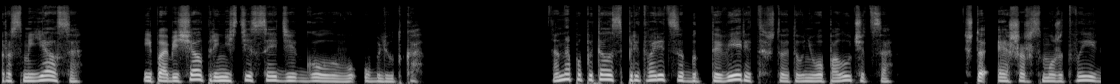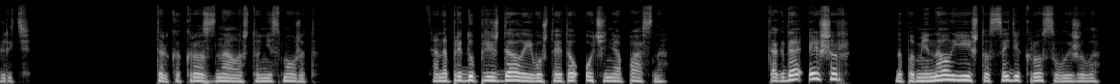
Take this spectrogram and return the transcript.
рассмеялся и пообещал принести Сэдди голову ублюдка. Она попыталась притвориться, будто верит, что это у него получится, что Эшер сможет выиграть. Только Кросс знала, что не сможет. Она предупреждала его, что это очень опасно. Тогда Эшер напоминал ей, что Сэдди Кросс выжила.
